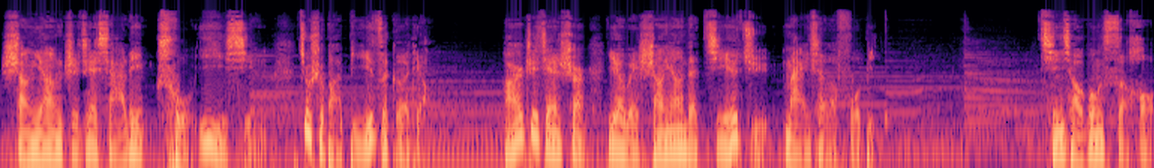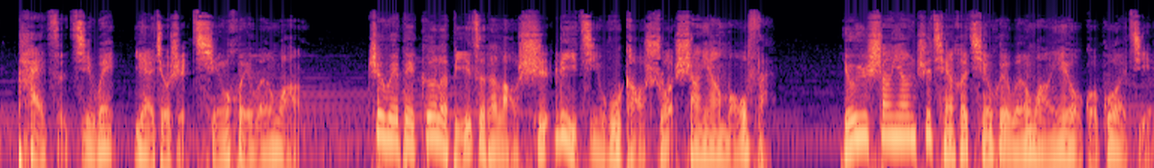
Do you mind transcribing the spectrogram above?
商鞅直接下令处异刑，就是把鼻子割掉。而这件事儿也为商鞅的结局埋下了伏笔。秦孝公死后，太子继位，也就是秦惠文王。这位被割了鼻子的老师立即诬告说商鞅谋反。由于商鞅之前和秦惠文王也有过过节，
